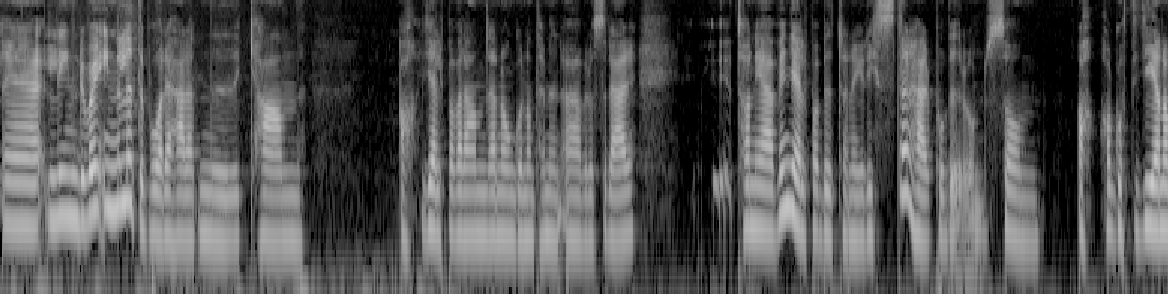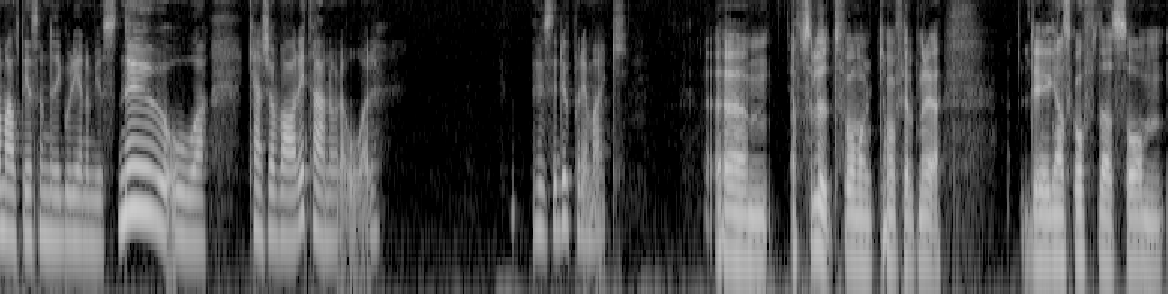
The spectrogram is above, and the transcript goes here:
Eh, Linn, du var ju inne lite på det här att ni kan ah, hjälpa varandra, någon går någon termin över och sådär. Tar ni även hjälp av biträdande jurister här på byrån som ah, har gått igenom allt det som ni går igenom just nu och kanske har varit här några år? Hur ser du på det, Mark? Um, absolut får man kan man få hjälp med det. Det är ganska ofta som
